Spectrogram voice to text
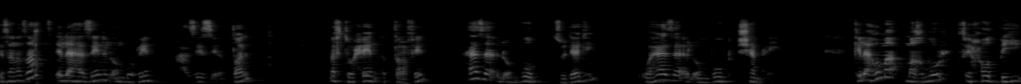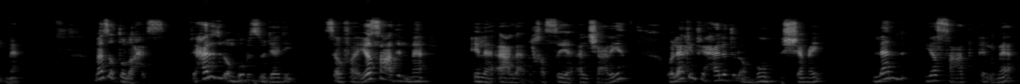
إذا نظرت إلى هذين الأنبوبين عزيزي الطالب مفتوحين الطرفين هذا الأنبوب زجاجي وهذا الأنبوب شمعي. كلاهما مغمور في حوض به ماء. ماذا تلاحظ؟ في حالة الأنبوب الزجاجي سوف يصعد الماء إلى أعلى بالخاصية الشعرية ولكن في حالة الأنبوب الشمعي لن يصعد الماء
